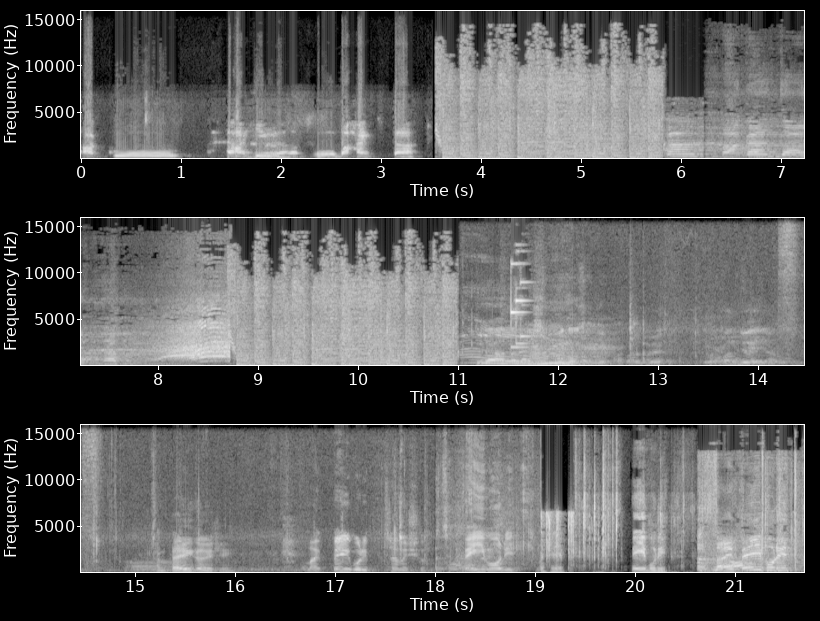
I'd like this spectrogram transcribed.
Aku hanya mau bahan kita. 마이 페이보릿 트라메슈 페이보릿 페이보릿. 나의 페이보릿.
